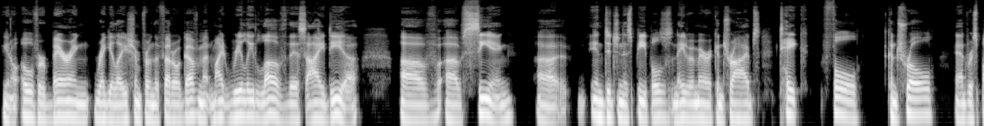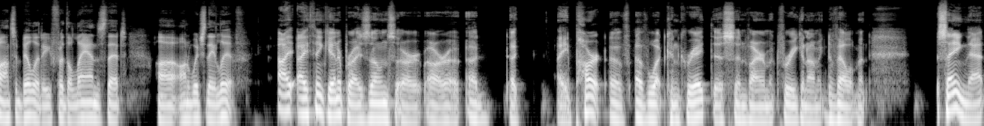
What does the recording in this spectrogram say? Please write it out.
you know overbearing regulation from the federal government might really love this idea of of seeing uh, indigenous peoples, Native American tribes take full control and responsibility for the lands that uh, on which they live. I, I think enterprise zones are are a, a, a, a part of, of what can create this environment for economic development. Saying that,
